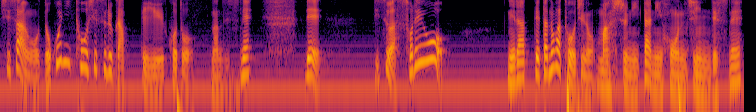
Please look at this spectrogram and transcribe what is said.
資産をどこに投資するかっていうことなんですね。で実はそれを狙ってたのが当時の満州にいた日本人ですね。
